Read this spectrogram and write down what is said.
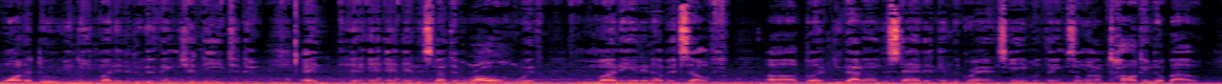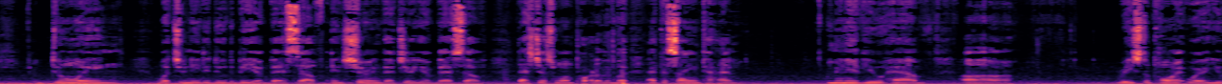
want to do, you need money to do the things you need to do. And, and, and there's nothing wrong with money in and of itself. Uh, but you got to understand it in the grand scheme of things. So when I'm talking about doing what you need to do to be your best self, ensuring that you're your best self. That's just one part of it. But at the same time, many of you have uh, reached a point where you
